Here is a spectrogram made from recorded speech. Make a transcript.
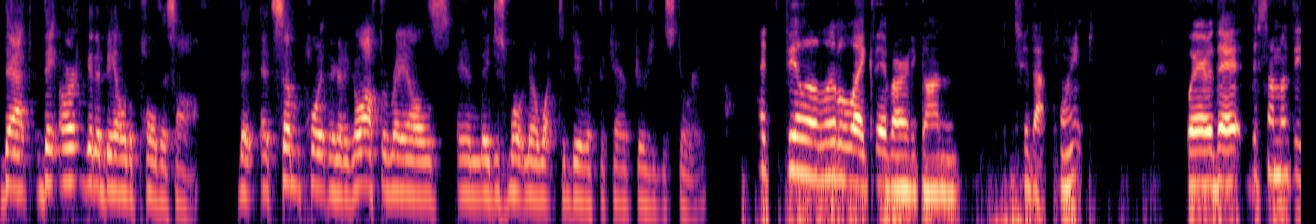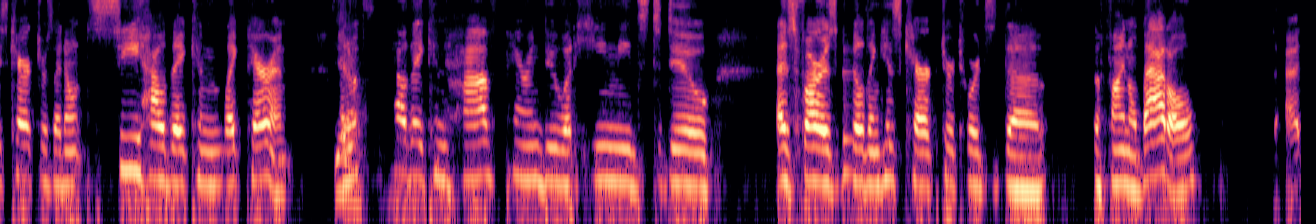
that they aren't going to be able to pull this off that at some point they're going to go off the rails and they just won't know what to do with the characters of the story. I feel a little like they've already gone to that point where the, the some of these characters I don't see how they can like Perrin. Yeah. I don't see how they can have Perrin do what he needs to do as far as building his character towards the the final battle. I,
